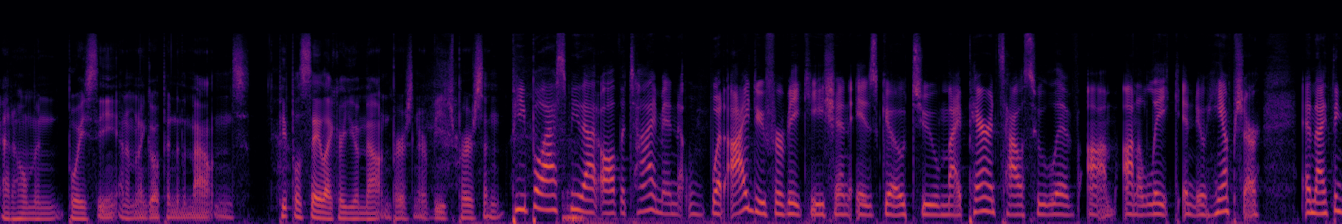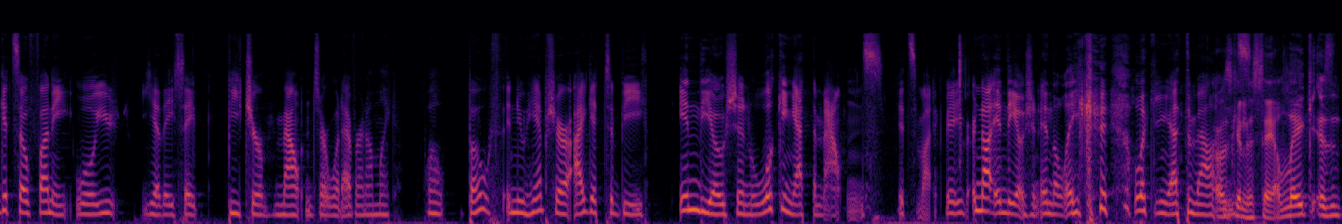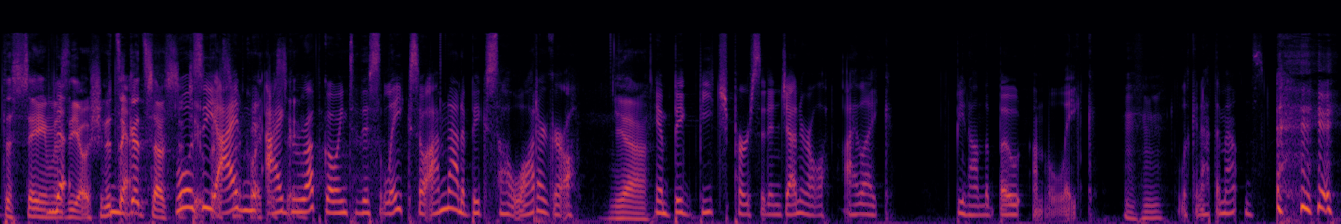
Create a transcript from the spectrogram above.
at home in Boise, and I'm gonna go up into the mountains. People say like, "Are you a mountain person or a beach person?" People ask me that all the time, and what I do for vacation is go to my parents' house who live um, on a lake in New Hampshire, and I think it's so funny. Well, you yeah, they say beach or mountains or whatever, and I'm like, well, both. In New Hampshire, I get to be in the ocean looking at the mountains. It's my favorite. Not in the ocean, in the lake, looking at the mountains. I was gonna say a lake isn't the same as the ocean. It's no. a good substitute. Well, see, I not quite the I same. grew up going to this lake, so I'm not a big saltwater girl. Yeah. and big beach person in general. I like being on the boat on the lake, Mm-hmm. looking at the mountains.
